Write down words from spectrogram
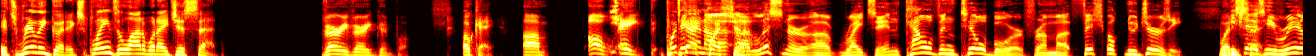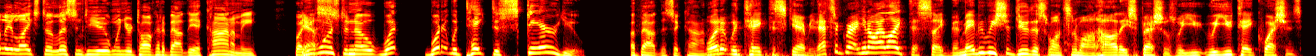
It's really good. It explains a lot of what I just said. Very, very good book. Okay. Um, oh, hey, put Dan, that question a, a listener uh, writes in Calvin Tilbor from uh, Fishhook, New Jersey. What'd he he says say? he really likes to listen to you when you're talking about the economy, but Yes. he wants to know what what it would take to scare you about this economy. What it would take to scare me. That's a great, you know, I like this segment. Maybe we should do this once in a while on holiday specials where you, where you take questions.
